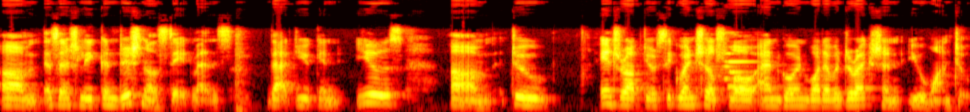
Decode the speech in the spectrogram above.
um, essentially conditional statements that you can use um, to interrupt your sequential flow and go in whatever direction you want to.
